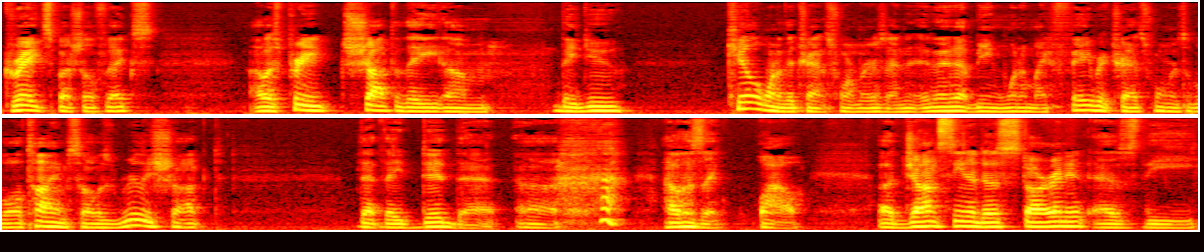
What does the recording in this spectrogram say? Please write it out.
great special effects. I was pretty shocked that they um, they do kill one of the Transformers, and it ended up being one of my favorite Transformers of all time. So I was really shocked that they did that. Uh, I was like, wow. Uh, John Cena does star in it as the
